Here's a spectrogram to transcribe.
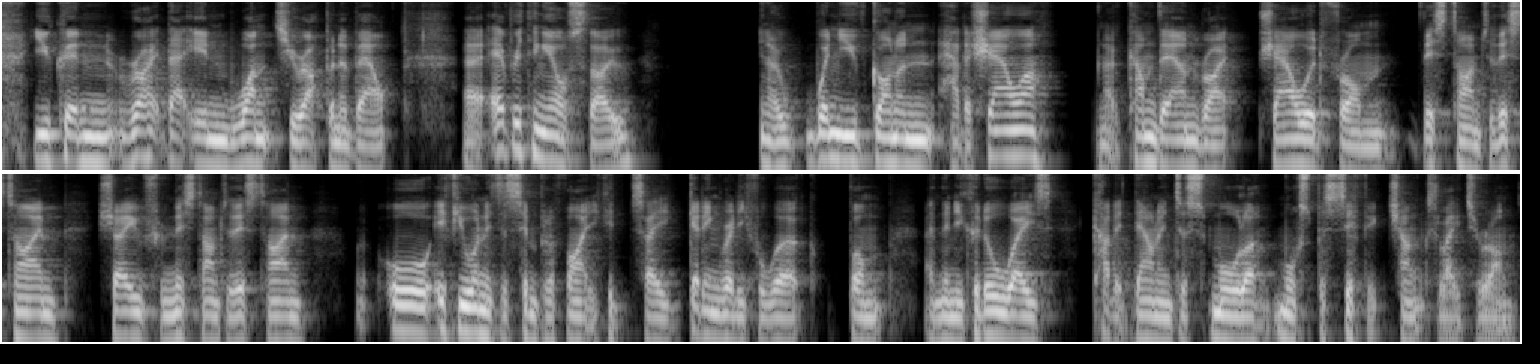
you can write that in once you're up and about. Uh, everything else, though, you know, when you've gone and had a shower, you know, come down, right, showered from this time to this time, shaved from this time to this time. Or if you wanted to simplify it, you could say getting ready for work, bump, and then you could always cut it down into smaller, more specific chunks later on.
